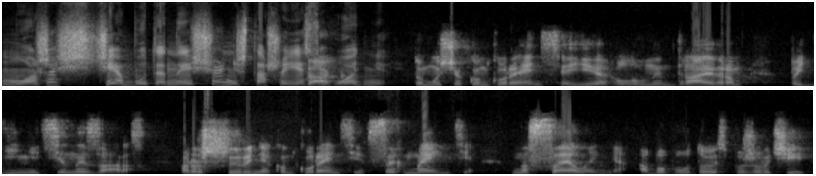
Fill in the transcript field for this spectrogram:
може ще бути нижчою, ніж та, що є Так. сьогодні. тому що конкуренція є головним драйвером падіння ціни зараз. Розширення конкуренції в сегменті населення або побутові споживачі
